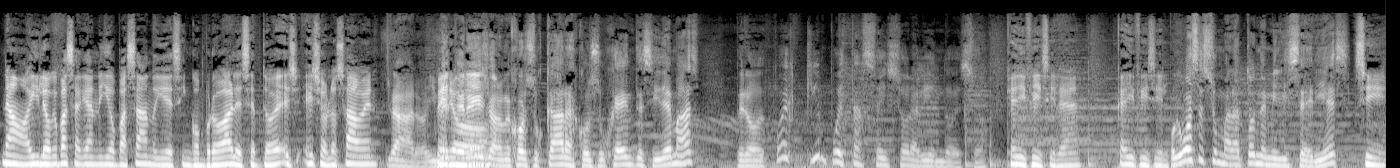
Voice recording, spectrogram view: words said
No, y lo que pasa es que han ido pasando y es incomprobable, excepto ellos, ellos lo saben. Claro, y Pero- meten ellos a lo mejor sus caras con sus gentes y demás. Pero después, ¿quién puede estar seis horas viendo eso? Qué difícil, ¿eh? Qué difícil. Porque vos haces un maratón de miniseries Sí,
